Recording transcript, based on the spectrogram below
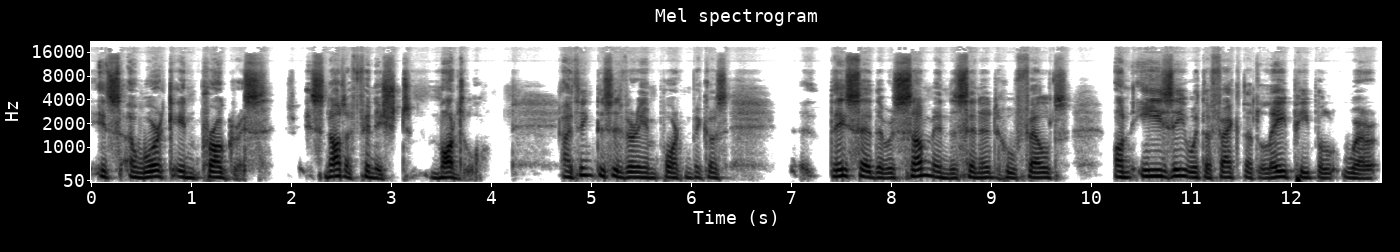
it's a work in progress. It's not a finished model. I think this is very important because they said there were some in the synod who felt uneasy with the fact that lay people were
